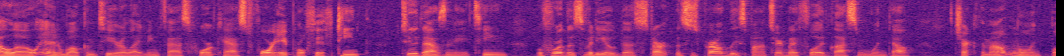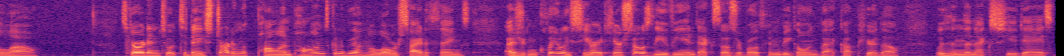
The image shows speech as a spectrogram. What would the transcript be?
Hello and welcome to your lightning fast forecast for April 15th, 2018. Before this video does start, this is proudly sponsored by Floyd Glass and Window. Check them out in the link below. Let's get right into it today, starting with pollen. Pollen's going to be on the lower side of things. As you can clearly see right here, so is the UV index. Those are both going to be going back up here, though, within the next few days.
